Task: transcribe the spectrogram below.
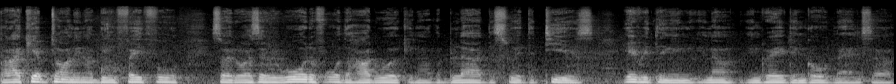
But I kept on, you know, being faithful. So it was a reward of all the hard work, you know, the blood, the sweat, the tears, everything, you know, engraved in gold, man. So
